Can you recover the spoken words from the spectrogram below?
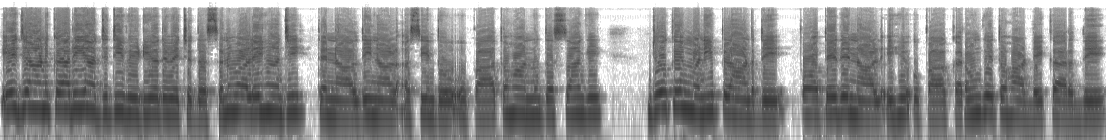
ਇਹ ਜਾਣਕਾਰੀ ਅੱਜ ਦੀ ਵੀਡੀਓ ਦੇ ਵਿੱਚ ਦੱਸਣ ਵਾਲੇ ਹਾਂ ਜੀ ਤੇ ਨਾਲ ਦੀ ਨਾਲ ਅਸੀਂ ਦੋ ਉਪਾਅ ਤੁਹਾਨੂੰ ਦੱਸਾਂਗੇ, ਜੋ ਕਿ ਮਨੀ ਪਲਾਂਟ ਦੇ ਪੌਦੇ ਦੇ ਨਾਲ ਇਹ ਉਪਾਅ ਕਰੋਗੇ। ਤੁਹਾਡੇ ਘਰ ਦੇ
